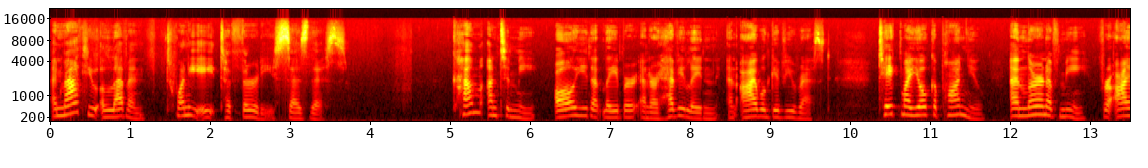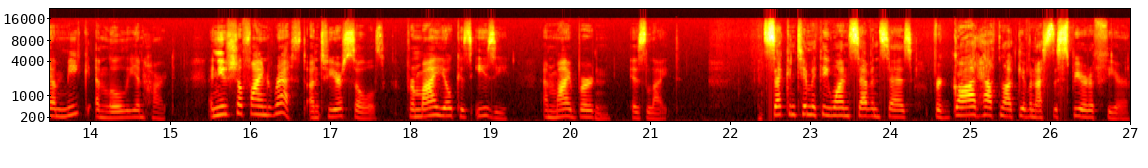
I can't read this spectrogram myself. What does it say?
And Matthew 11, 28 to 30 says this Come unto me, all ye that labor and are heavy laden, and I will give you rest. Take my yoke upon you, and learn of me, for I am meek and lowly in heart and you shall find rest unto your souls, for my yoke is easy, and my burden is light. And 2 Timothy 1 7 says, For God hath not given us the spirit of fear,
